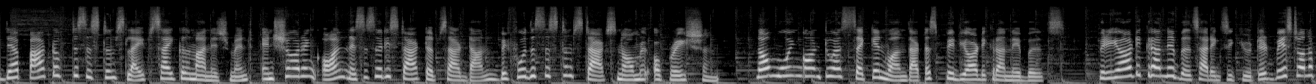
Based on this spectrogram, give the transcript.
They are part of the system's lifecycle management, ensuring all necessary startups are done before the system starts normal operation. Now moving on to our second one that is periodic runnables. Periodic runnables are executed based on a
